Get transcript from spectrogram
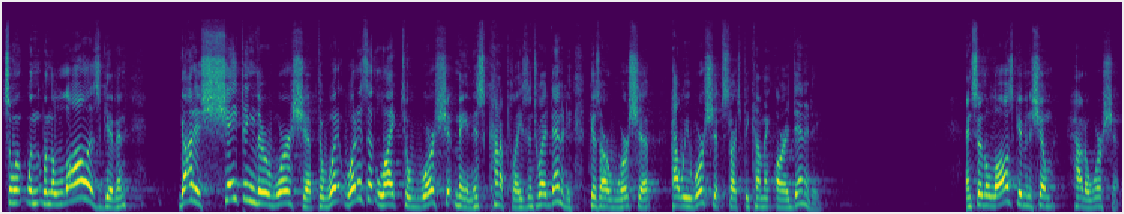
So when, when the law is given, God is shaping their worship to what, what is it like to worship me? And this kind of plays into identity because our worship, how we worship, starts becoming our identity. And so the law is given to show how to worship.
